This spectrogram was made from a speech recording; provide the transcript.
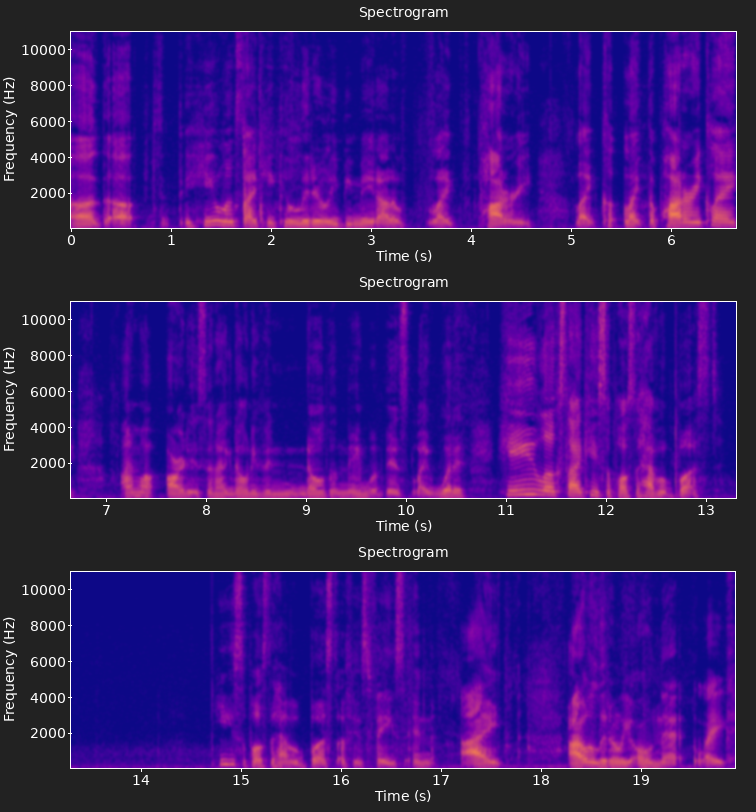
uh the, he looks like he could literally be made out of like pottery. Like like the pottery clay. I'm an artist and I don't even know the name of this. Like what if he looks like he's supposed to have a bust. He's supposed to have a bust of his face and I I would literally own that. Like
